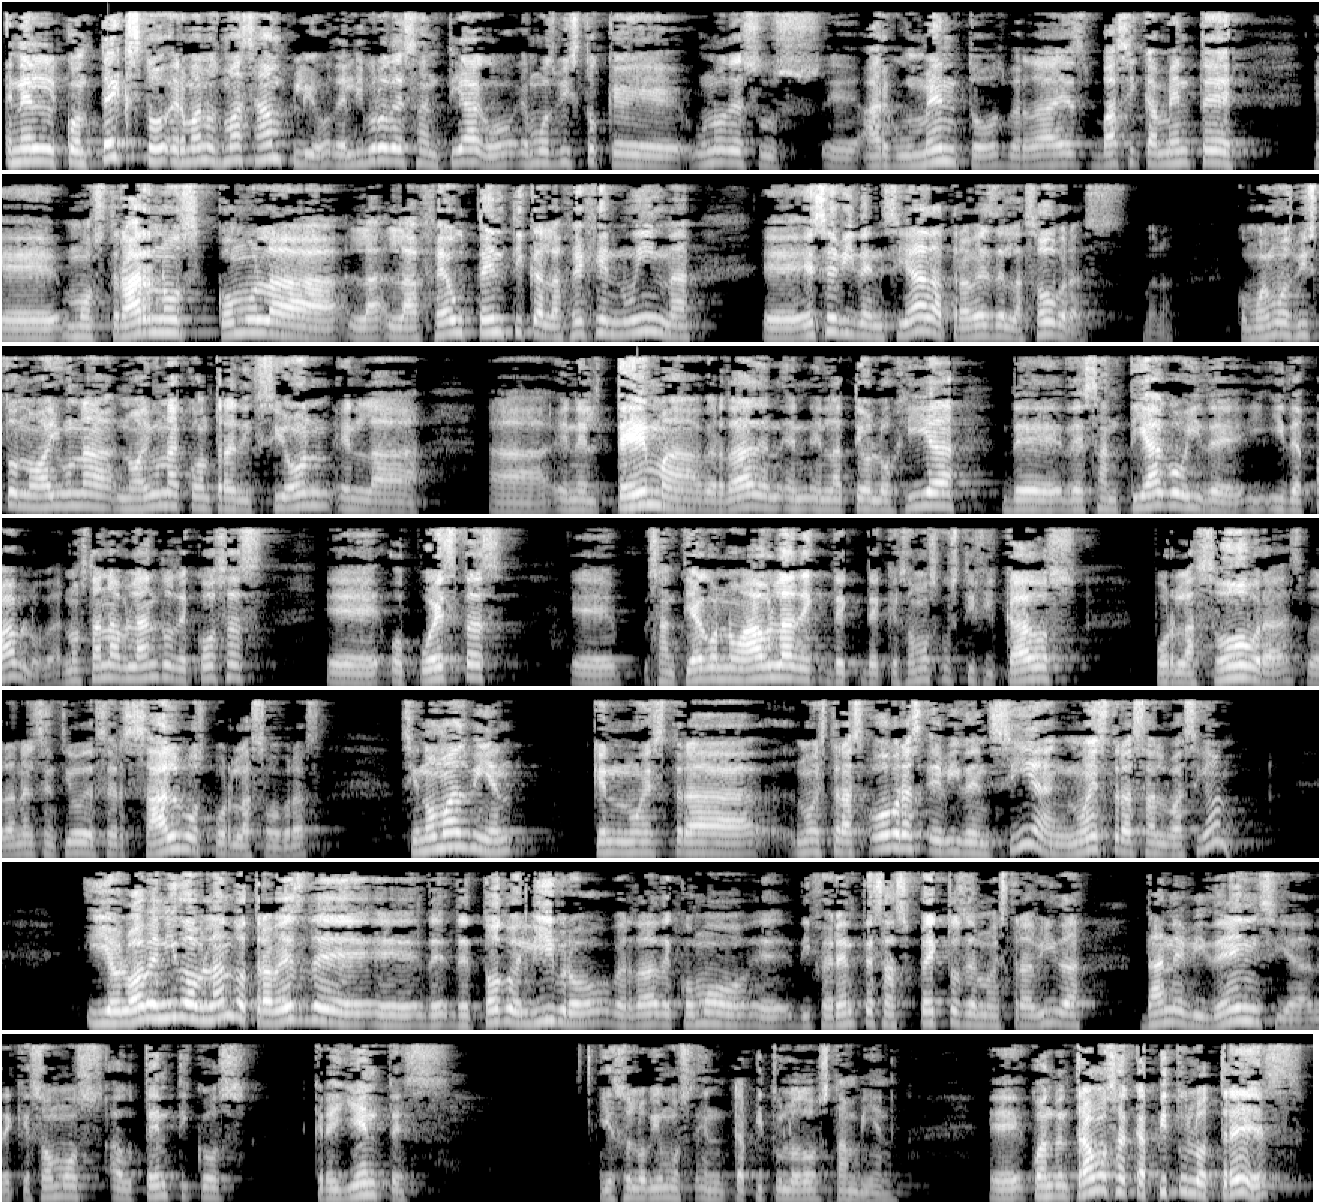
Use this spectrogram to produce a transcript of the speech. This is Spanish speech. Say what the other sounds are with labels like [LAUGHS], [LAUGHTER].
En el contexto, hermanos, más amplio del libro de Santiago, hemos visto que uno de sus eh, argumentos, ¿verdad?, es básicamente eh, mostrarnos cómo la, la, fe auténtica, la fe genuina, eh, es evidenciada a través de las obras, ¿verdad? Como hemos visto, no hay una, no hay una contradicción en la, uh, en el tema, ¿verdad?, en, en, en la teología de, de, Santiago y de, y, de Pablo, ¿verdad? No están hablando de cosas opuestas, eh, Santiago no habla de, que somos justificados por las obras, ¿verdad? En el sentido de ser salvos por las obras, sino más bien que nuestra, nuestras obras evidencian nuestra salvación. Y lo ha venido hablando a través de, eh, todo el libro, ¿verdad? De cómo eh, diferentes aspectos de nuestra vida dan evidencia de que somos auténticos creyentes. Y eso lo vimos en capítulo 2 también. Eh, cuando entramos al capítulo 3,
